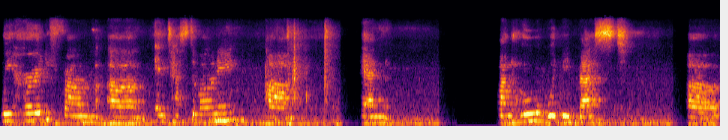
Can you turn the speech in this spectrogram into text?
We heard from, um, in testimony, um, and on who would be best, uh,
